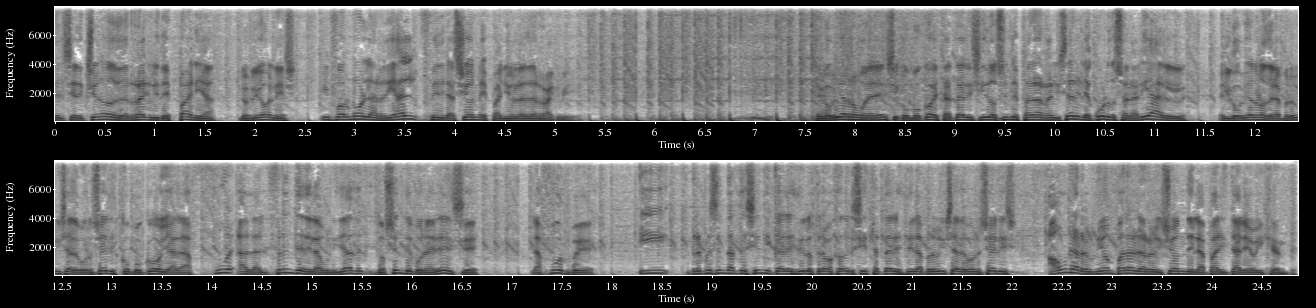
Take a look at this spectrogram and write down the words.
del seleccionado de rugby de España, los Leones, informó la Real Federación Española de Rugby. El gobierno bonaerense convocó a estatales y docentes para revisar el acuerdo salarial. El gobierno de la provincia de Buenos Aires convocó hoy a la, al frente de la unidad docente bonaerense, la FUTBE, y representantes sindicales de los trabajadores estatales de la provincia de Buenos Aires a una reunión para la revisión de la paritaria vigente.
